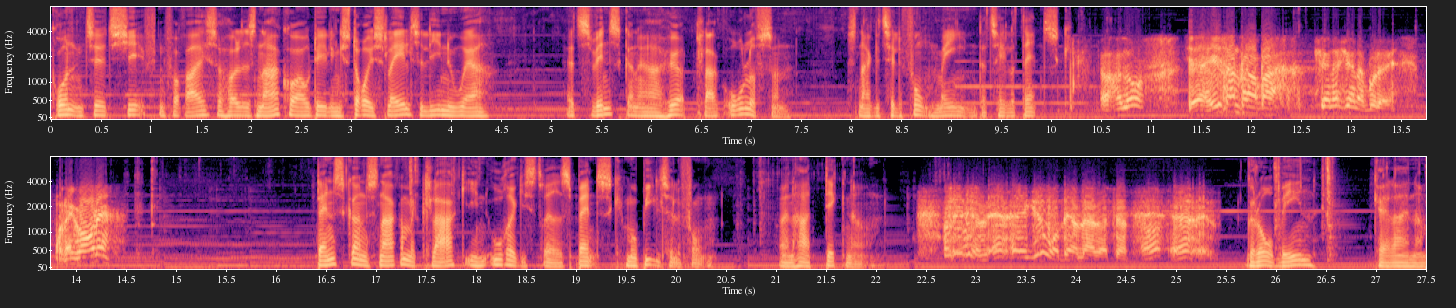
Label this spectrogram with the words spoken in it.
Grunden til, at chefen for rejseholdets narkoafdeling står i slagelse lige nu er, at svenskerne har hørt Clark Olofsson snakke telefon med en, der taler dansk. Ja, hallo? Ja, hejsan pappa. Tjena, tjena på dig. Hvordan går det? Danskeren snakker med Clark i en uregistreret spansk mobiltelefon, og han har et dæknavn. Gråben där vet du. Äh, Gråben, kalder han ham.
